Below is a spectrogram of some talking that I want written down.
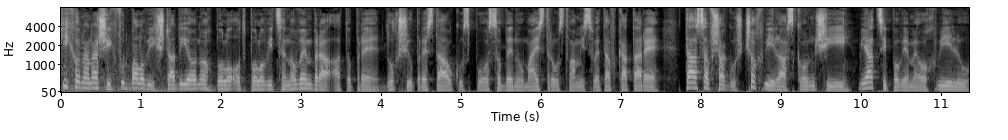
Ticho na našich futbalových štadiónoch bolo od polovice novembra a to pre dlhšiu prestávku spôsobenú majstrovstvami sveta v Katare. Tá sa však už čo chvíľa skončí, viac si povieme o chvíľu.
